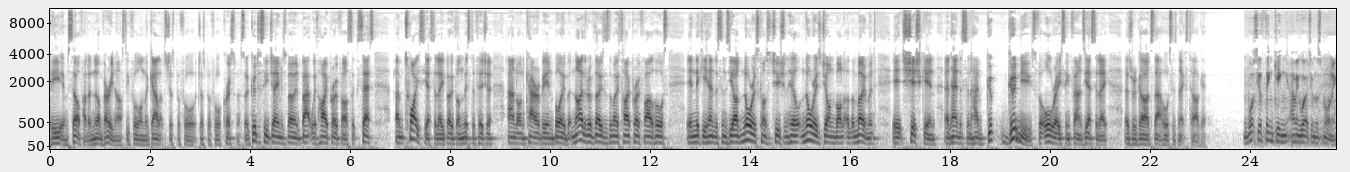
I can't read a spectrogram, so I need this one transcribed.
He himself had a very nasty fall on the gallops just before just before Christmas. So good to see James Bowen back with high profile success. Um, twice yesterday, both on Mr. Fisher and on Caribbean Boy, but neither of those is the most high profile horse in Nicky Henderson's yard, nor is Constitution Hill, nor is Jonbon at the moment. It's Shishkin, and Henderson had good, good news for all racing fans yesterday as regards that horse's next target. What's your thinking, having worked him this morning?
